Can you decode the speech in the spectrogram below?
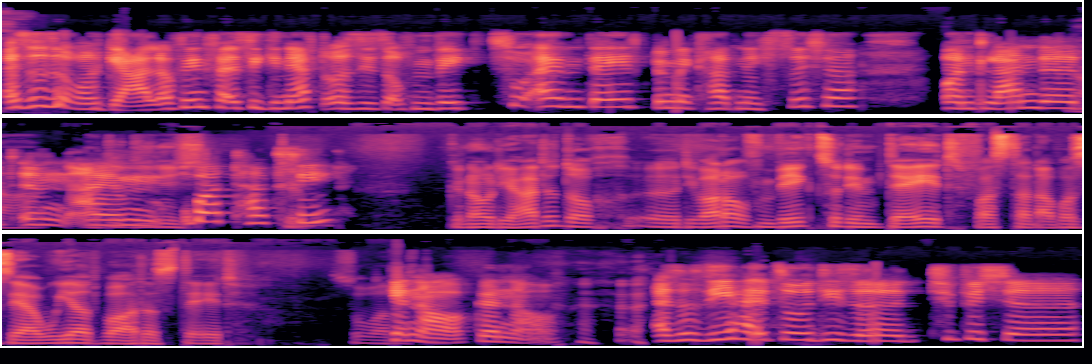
Also ist auch egal. Auf jeden Fall ist sie genervt oder sie ist auf dem Weg zu einem Date, bin mir gerade nicht sicher, und landet Ja, in die einem Uber-Taxi. Genau, die hatte doch, äh, die war doch auf dem Weg zu dem Date, was dann aber sehr weird war, das Date. So war das. Genau, genau. Also sie halt so diese typische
